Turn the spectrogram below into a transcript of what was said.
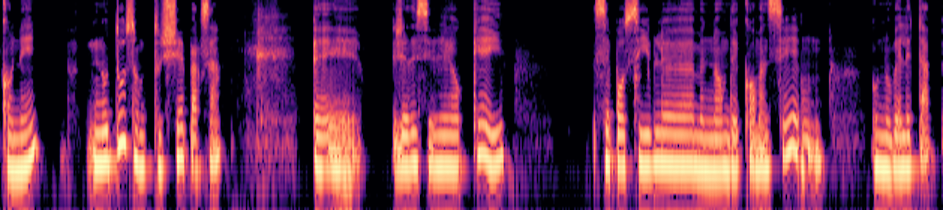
connaît, nous tous sommes touchés par ça. J'ai décidé, OK, c'est possible maintenant de commencer une, une nouvelle étape,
